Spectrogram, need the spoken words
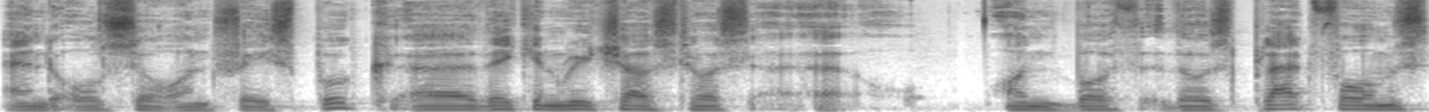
and also on Facebook. Uh, they can reach out to us uh, on both those platforms.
